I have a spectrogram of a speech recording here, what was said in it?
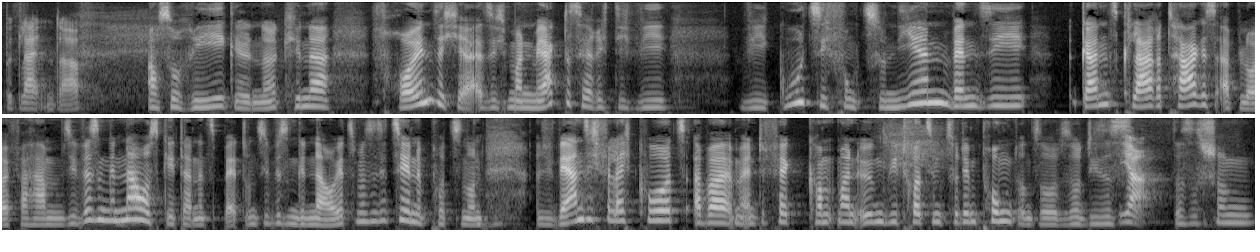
begleiten darf. Auch so Regeln, ne? Kinder freuen sich ja. Also ich, man merkt es ja richtig, wie, wie gut sie funktionieren, wenn sie ganz klare Tagesabläufe haben. Sie wissen genau, es geht dann ins Bett und sie wissen genau, jetzt müssen sie Zähne putzen und also sie wehren sich vielleicht kurz, aber im Endeffekt kommt man irgendwie trotzdem zu dem Punkt und so. So dieses, Ja. das ist schon.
